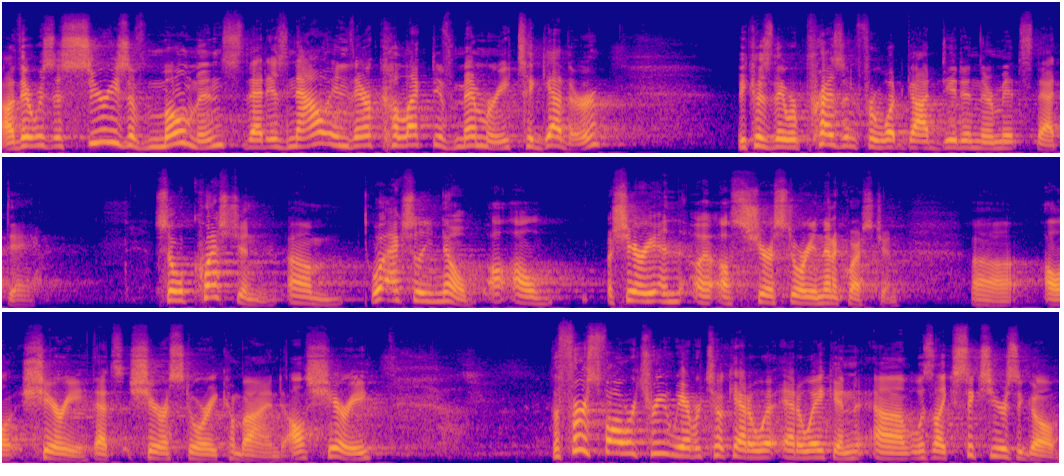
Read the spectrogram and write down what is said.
Uh, there was a series of moments that is now in their collective memory together because they were present for what God did in their midst that day. So, a question. Um, well, actually, no. I'll, I'll share and uh, I'll share a story and then a question. Uh, I'll Sherry. That's share a story combined. I'll Sherry. The first fall retreat we ever took at, at Awaken uh, was like six years ago.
